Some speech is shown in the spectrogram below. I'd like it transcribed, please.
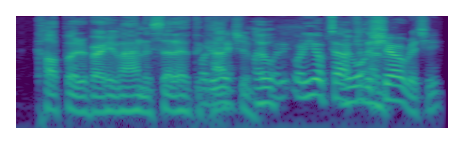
caught by the very man who set out to What catch you, him. what, what are you up to I after the show, Richie?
